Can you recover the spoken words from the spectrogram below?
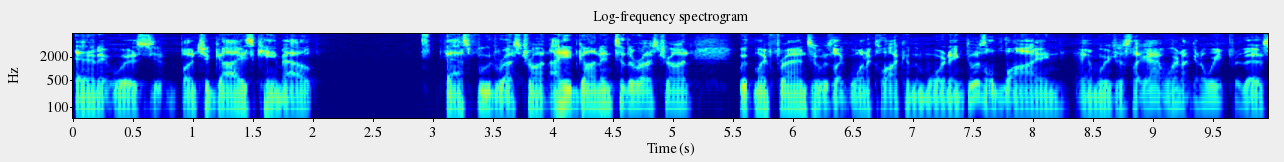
and it was a bunch of guys came out. Fast food restaurant. I had gone into the restaurant with my friends. It was like one o'clock in the morning. There was a line, and we are just like, ah, we're not going to wait for this.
